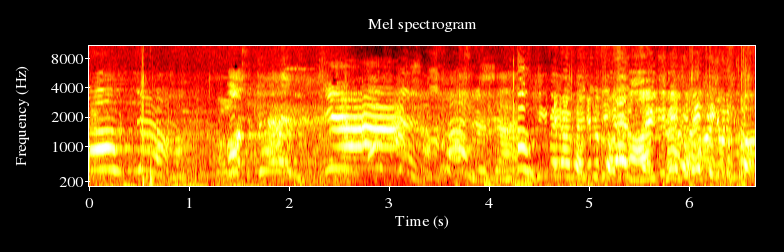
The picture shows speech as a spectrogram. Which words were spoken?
good. Bicycle, we go.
